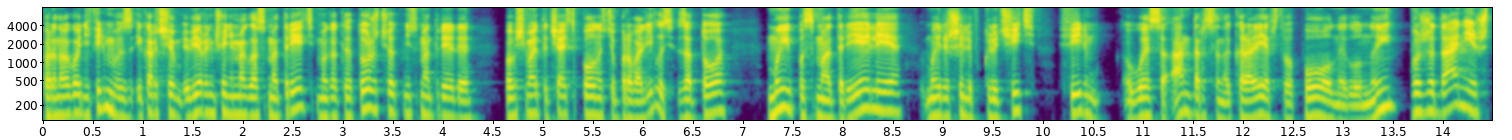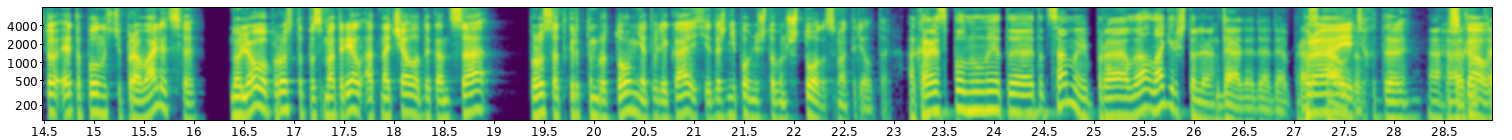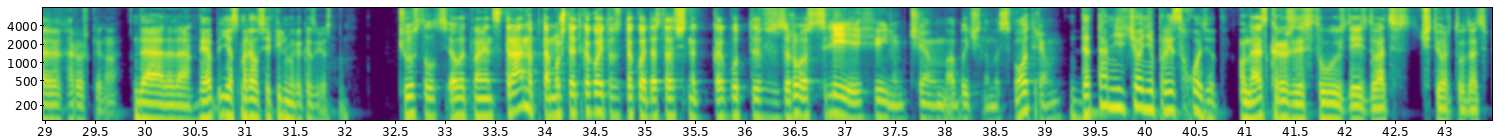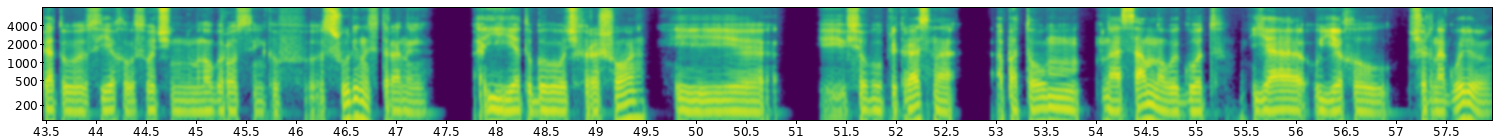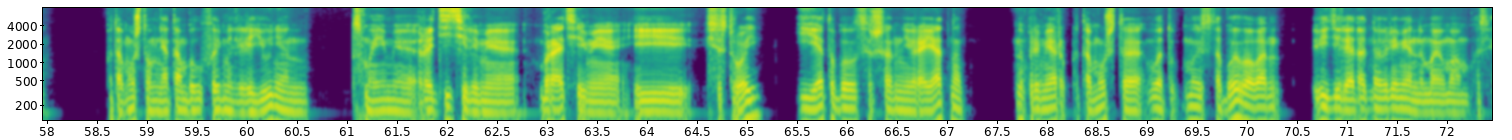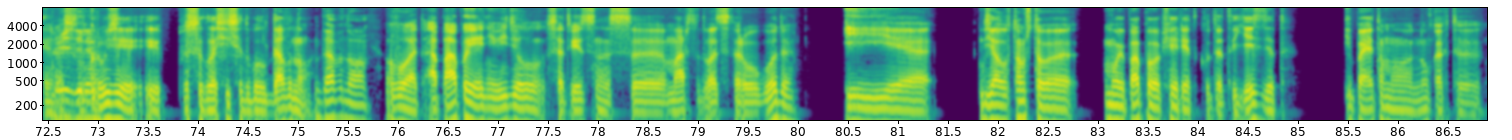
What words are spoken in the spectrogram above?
Про новогодний фильм. И, короче, Вера ничего не могла смотреть. Мы как-то тоже что-то не смотрели. В общем, эта часть полностью провалилась. Зато мы посмотрели, мы решили включить фильм Уэса Андерсона «Королевство полной луны» в ожидании, что это полностью провалится. Но Лева просто посмотрел от начала до конца просто открытым ртом, не отвлекаясь. Я даже не помню, что он что-то смотрел так. А «Королевство полной луны» — это этот самый, про ла- лагерь, что ли? Да, да, да, да. Про, Про скаутов. этих, да. Ага. Это- скаутов. это хорошее кино. Да, да, да. Я, я смотрел все фильмы, как известно. Чувствовал себя в этот момент странно, потому что это какой-то такой достаточно как будто взрослее фильм, чем обычно мы смотрим. Да там ничего не происходит. У нас к Рождеству здесь 24-25 съехалось очень много родственников с Шуриной стороны. И это было очень хорошо. И, и все было прекрасно. А потом на сам Новый год я уехал в Черногорию, потому что у меня там был family reunion с моими родителями, братьями и сестрой. И это было совершенно невероятно. Например, потому что вот мы с тобой, Вован, видели одновременно мою маму последний раз Видели. в Грузии. И, согласись, это было давно. Давно. Вот. А папу я не видел, соответственно, с э, марта 22 года. И э, дело в том, что мой папа вообще редко куда-то ездит. И поэтому, ну, как-то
